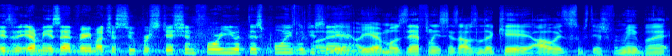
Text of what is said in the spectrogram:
Is it, I mean, is that very much a superstition for you at this point? Would you oh, say? Yeah. Oh yeah, most definitely. Since I was a little kid, always a superstition for me. But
